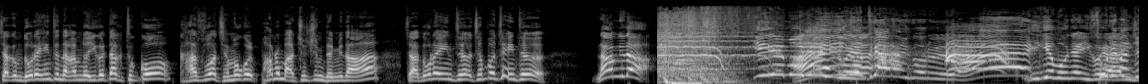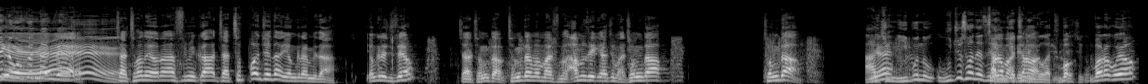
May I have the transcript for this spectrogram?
자 그럼 노래 힌트 나갑니다. 이걸 딱 듣고 가수와 제목을 바로 맞춰주시면 됩니다. 자 노래 힌트 첫 번째 힌트 나갑니다. 이게 뭐냐 아, 이거? 어떻게 알아 이거를? 아, 이게 뭐냐 이거야? 소리만. 지르고 끝났네. 자 전화 열어놨습니까? 자 첫 번째 다 연결합니다. 연결해 주세요. 자 정답 정답만 말씀 아무 얘기 하지 마. 정답 정답. 아, 예? 지금 이분은 우주선에서 잠깐만, 연결이 된것 잠깐만. 같은데 뭐, 지금. 뭐라고요?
